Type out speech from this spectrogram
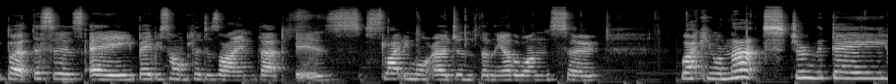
But this is a baby sampler design that is slightly more urgent than the other ones, so working on that during the day.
